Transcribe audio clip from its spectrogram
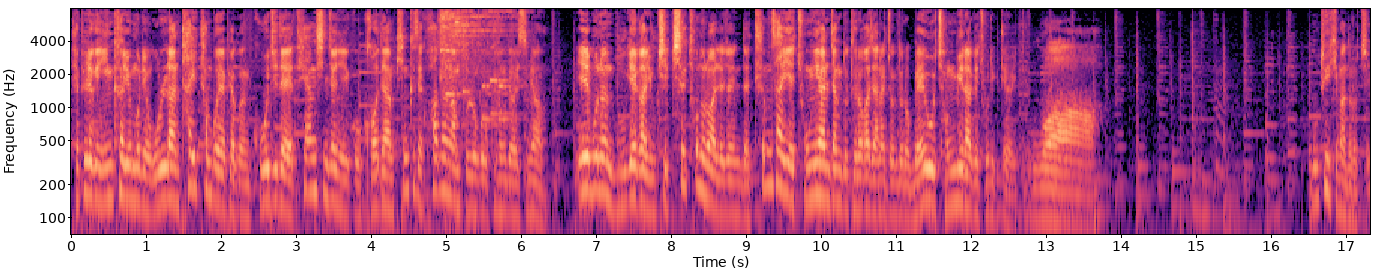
대표적인 잉카 유물인 올란 타이탄보의 벽은 고지대에 태양 신전이 있고 거대한 핑크색 화강암 블록으로 구성되어 있으며 일부는 무게가 67톤으로 알려져 있는데 틈 사이에 종이 한 장도 들어가지 않을 정도로 매우 정밀하게 조립되어 있다. 우와. 어떻게 이렇게 만들었지?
